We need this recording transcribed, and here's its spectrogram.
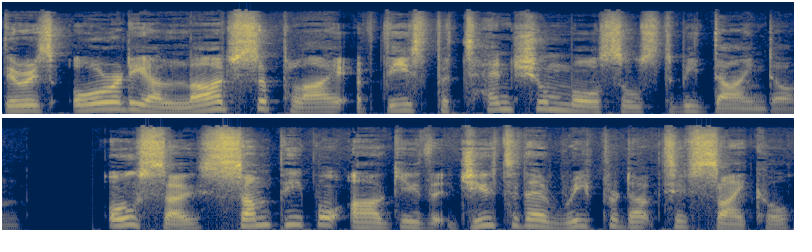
there is already a large supply of these potential morsels to be dined on. Also, some people argue that due to their reproductive cycle,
